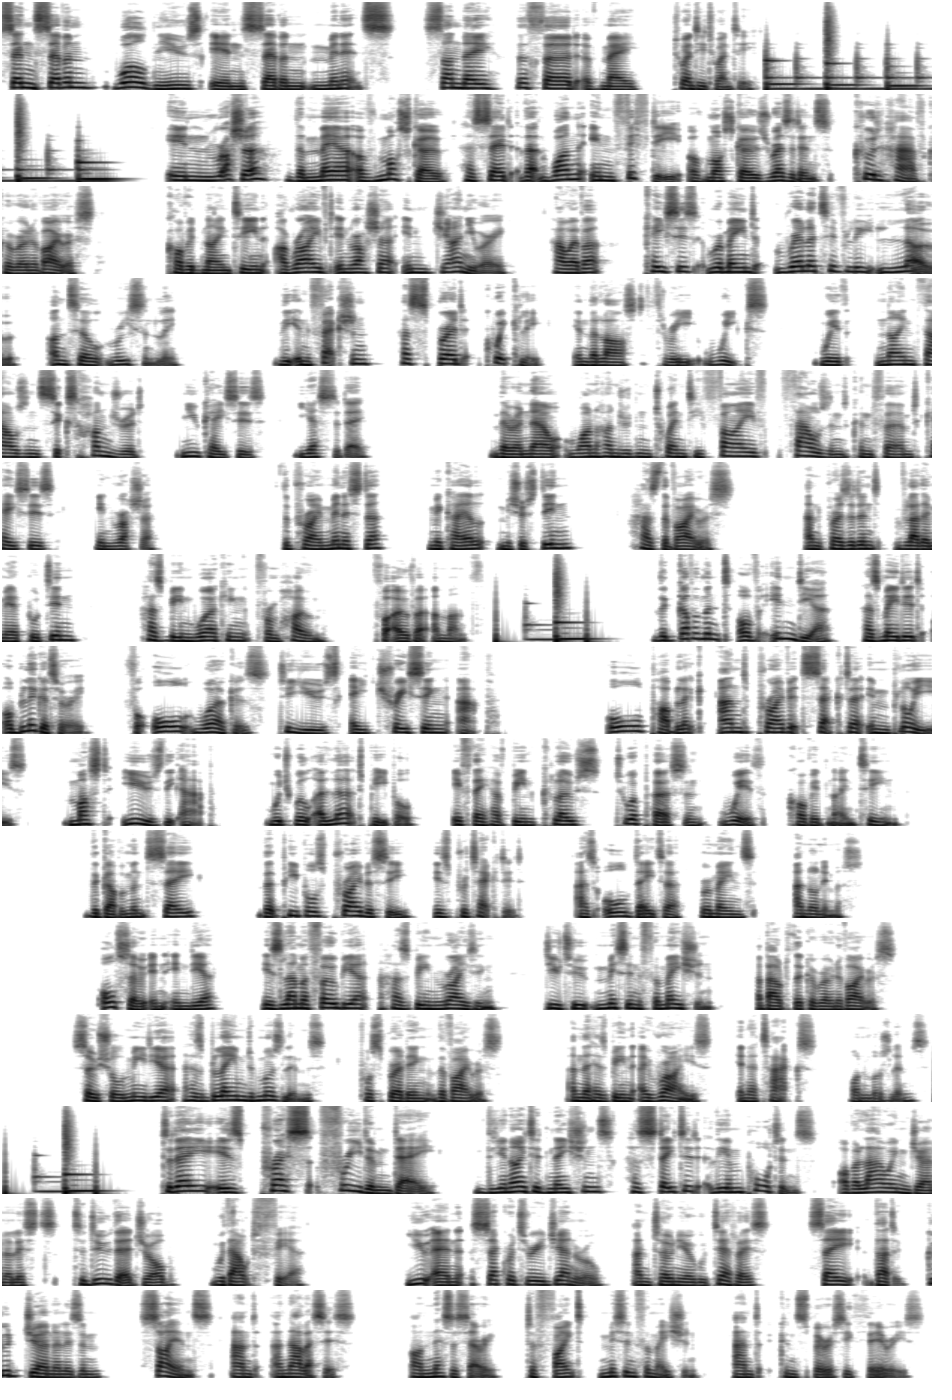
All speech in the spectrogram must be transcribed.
Send 7 World News in 7 minutes, Sunday, the 3rd of May, 2020. In Russia, the mayor of Moscow has said that 1 in 50 of Moscow's residents could have coronavirus. COVID 19 arrived in Russia in January. However, cases remained relatively low until recently. The infection has spread quickly in the last three weeks, with 9,600 new cases yesterday. There are now 125,000 confirmed cases in Russia. The Prime Minister, Mikhail Mishustin, has the virus, and President Vladimir Putin has been working from home for over a month. The government of India has made it obligatory for all workers to use a tracing app. All public and private sector employees must use the app which will alert people if they have been close to a person with COVID 19. The government say that people's privacy is protected, as all data remains anonymous. Also in India, Islamophobia has been rising due to misinformation about the coronavirus. Social media has blamed Muslims for spreading the virus, and there has been a rise in attacks on Muslims. Today is Press Freedom Day. The United Nations has stated the importance of allowing journalists to do their job without fear. UN Secretary General Antonio Guterres say that good journalism, science, and analysis are necessary to fight misinformation and conspiracy theories.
